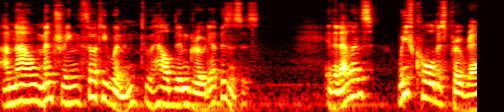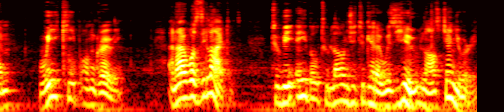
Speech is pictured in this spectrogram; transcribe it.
are now mentoring 30 women to help them grow their businesses. In the Netherlands, we've called this program We Keep On Growing. And I was delighted to be able to launch it together with you last January,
